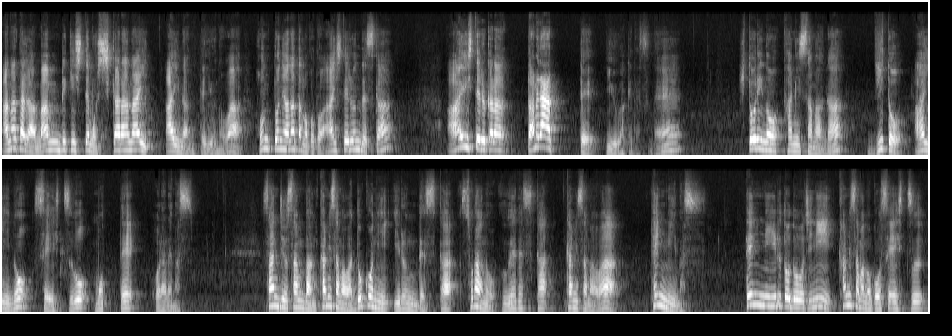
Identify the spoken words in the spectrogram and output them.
あなたが万引きしても叱らない愛なんていうのは本当にあなたのことを愛してるんですか？愛してるからダメだっていうわけですね。一人の神様が義と愛の性質を持っておられます。33番神様はどこにいるんですか？空の上ですか？神様は天にいます。天にいると同時に神様のご性質。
